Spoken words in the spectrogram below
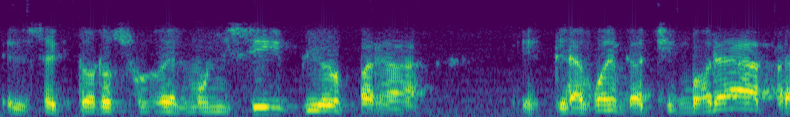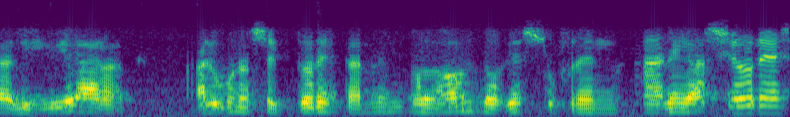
el sector sur del municipio, para este, la cuenca Chimborá, para aliviar algunos sectores también hondo que sufren anegaciones.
